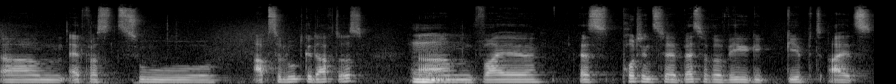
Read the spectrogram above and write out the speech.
ähm, etwas zu absolut gedacht ist, mhm. ähm, weil es potenziell bessere Wege gibt als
